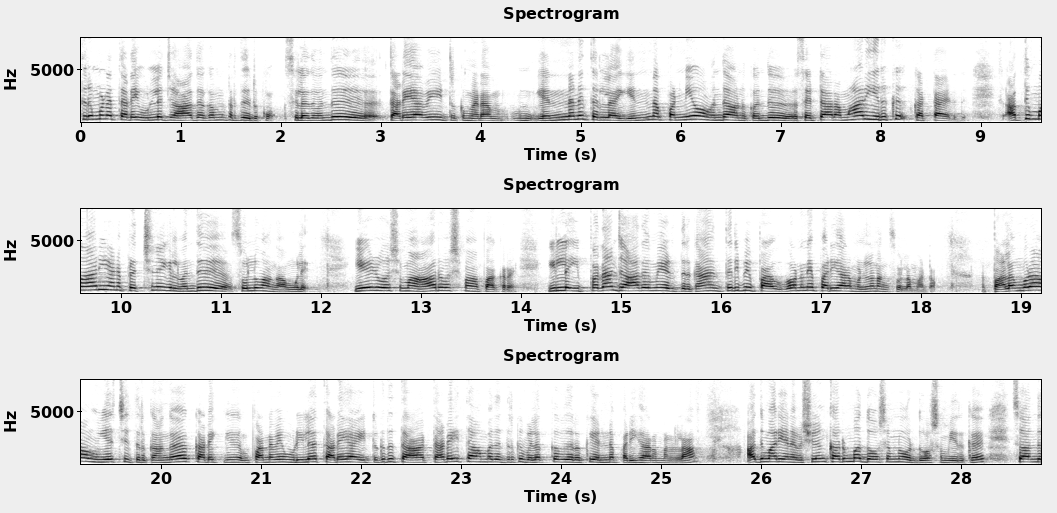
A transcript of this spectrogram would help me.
திருமண தடை உள்ள ஜாதகம்ன்றது இருக்கும். சிலது வந்து தடையாவே இருக்கு மேடம் என்னன்னு தெரியல என்ன பண்ணியும் வந்து அவனுக்கு வந்து செட் ஆகிற மாதிரி இருக்கு கட் ஆயிடுது. அது மாதிரியான பிரச்சனைகள் வந்து சொல்லுவாங்க அவங்களே. ஏழு வருஷமா ஆறு வருஷமா பார்க்குறேன் இல்லை இப்போ தான் ஜாதகமே எடுத்திருக்கேன். திருப்பி ப உடனே பரிகாரம் பண்ணலாம் நாங்கள் சொல்ல மாட்டோம். பல முறை முயற்சித்திருக்காங்க. கடைக்கு பண்ணவே முடியல. தடையாயிட்டு இருக்குது. த தடை தாமதத்திற்கு விளக்குவதற்கு என்ன பரிகாரம் பண்ணலாம்? அது மாதிரியான விஷயம். கர்ம தோஷம்னு ஒரு தோஷம் இருக்கு. ஸோ அந்த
